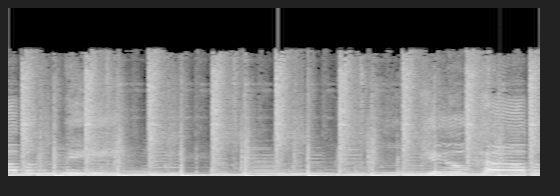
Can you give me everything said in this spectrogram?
cover me. You cover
